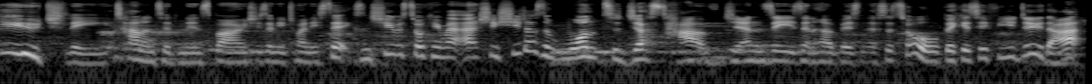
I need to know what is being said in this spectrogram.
hugely talented and inspiring. She's only 26, and she was talking about actually she doesn't want to just have Gen Zs in her business at all because if you do that,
